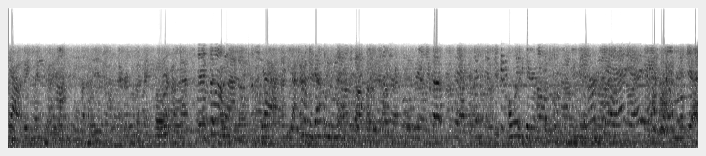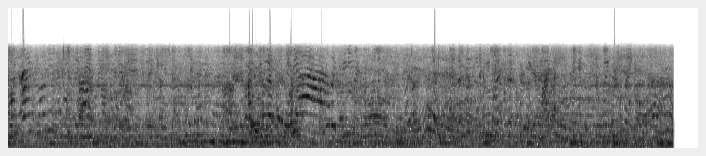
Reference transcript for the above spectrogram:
Yeah. Yeah, yeah, definitely to. Really, but, yeah. Only get your mom. I do have that. I mean,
